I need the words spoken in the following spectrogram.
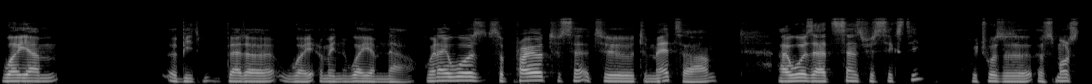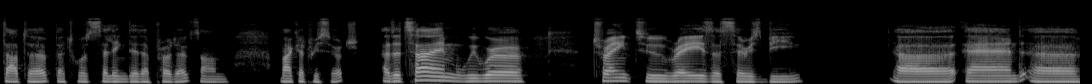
why I'm a bit better way. I mean, where I am now. When I was so prior to to to Meta, I was at Sense 360, which was a, a small startup that was selling data products on market research. At the time, we were trying to raise a Series B, uh, and uh,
